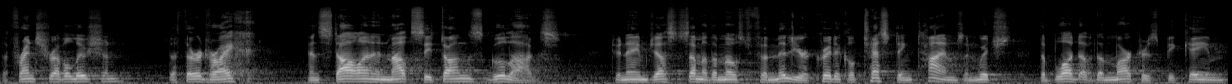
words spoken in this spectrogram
the French Revolution, the Third Reich, and Stalin and Mao Zedong's gulags, to name just some of the most familiar critical testing times in which the blood of the martyrs became,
